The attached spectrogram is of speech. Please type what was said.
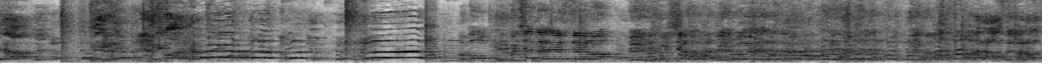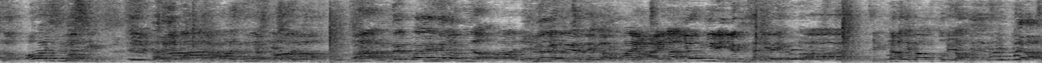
야! 이거 아니야, 어, 너무 불꽃이 안 날렸어요. 불꽃이야. 불꽃이 안 날렸어요. 아 날라갔어 날라갔어. 어, 승우 씨. 아, 승우 씨. 아, 아, 동네 바에. 인정합니다. 아, 네. 이경이가 내가. 아니, 아, 제가- 이 경기를 이렇게 살리네요. 아, 근데 방금 쏜다. 야!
